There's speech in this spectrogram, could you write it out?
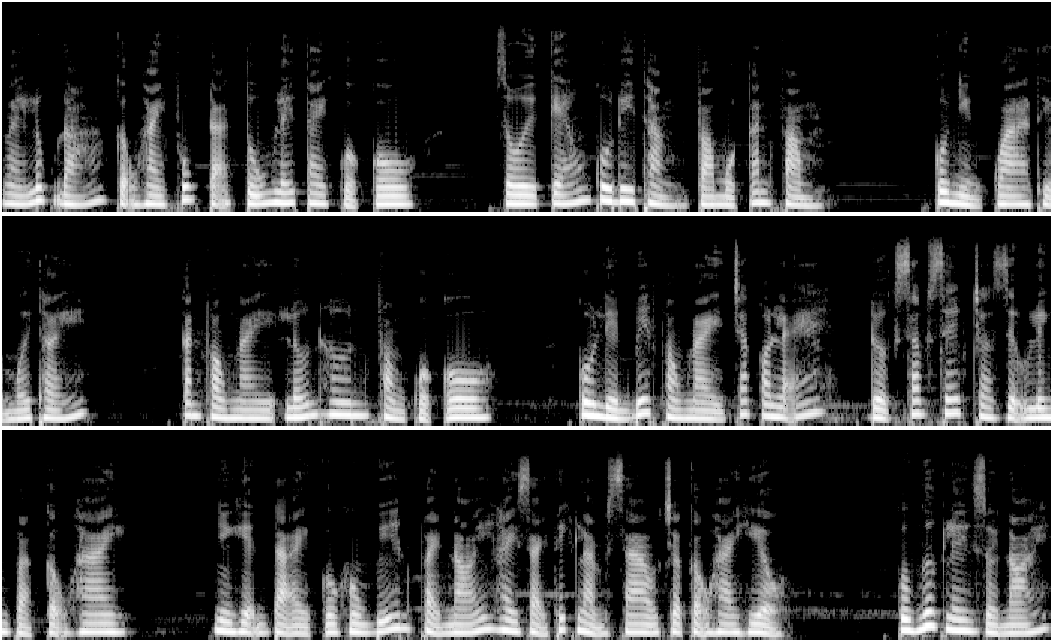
Ngay lúc đó, cậu hai Phúc đã túm lấy tay của cô, rồi kéo cô đi thẳng vào một căn phòng. Cô nhìn qua thì mới thấy căn phòng này lớn hơn phòng của cô. Cô liền biết phòng này chắc có lẽ được sắp xếp cho Diệu Linh và cậu hai. Nhưng hiện tại cô không biết phải nói hay giải thích làm sao cho cậu hai hiểu. Cô ngước lên rồi nói,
